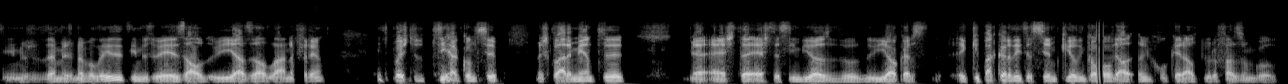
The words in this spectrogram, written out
Tínhamos Damas na baliza, tínhamos o Iazal lá na frente, e depois tudo podia acontecer. Mas claramente, eh, esta, esta simbiose do, do Jokers, a equipa acredita sempre que ele em qualquer, em qualquer altura faz um gol.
